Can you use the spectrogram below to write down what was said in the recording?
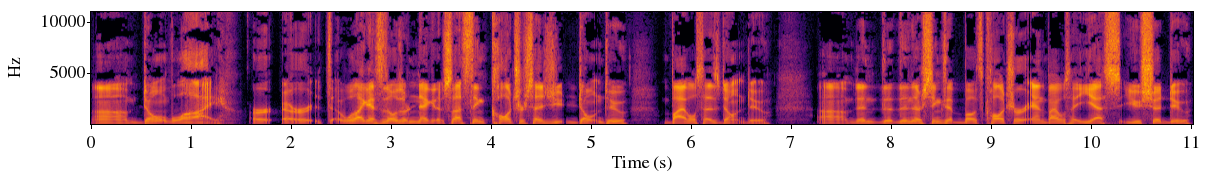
Um, don't lie or, or, well, I guess those are negative. So that's the thing culture says you don't do. Bible says don't do. Um, then, th- then there's things that both culture and the Bible say, yes, you should do.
